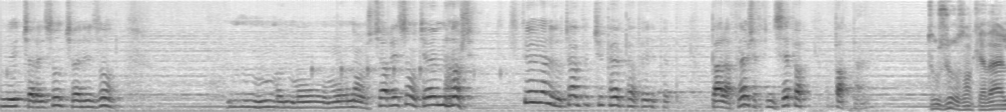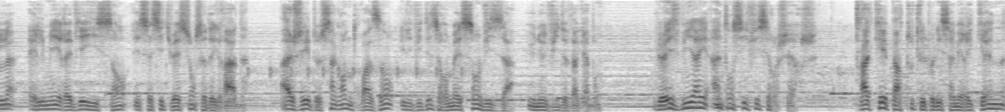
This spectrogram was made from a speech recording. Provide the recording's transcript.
Oui, tu as raison, tu as raison. Mon, mon, ange, tu as raison, tu es un ange. Tu, tu peins, pas. À la fin, je finissais par, par peindre. Toujours en cavale, Elmire est vieillissant et sa situation se dégrade. Âgé de 53 ans, il vit désormais sans visa, une vie de vagabond. Le FBI intensifie ses recherches. Traqué par toutes les polices américaines,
